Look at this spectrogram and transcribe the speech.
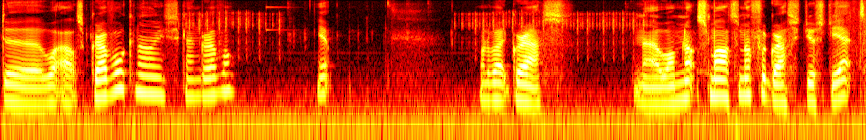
duh. what else? Gravel? Can I scan gravel? Yep. What about grass? No, I'm not smart enough for grass just yet.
